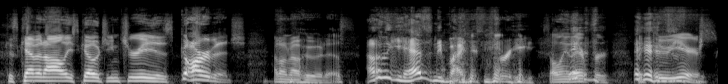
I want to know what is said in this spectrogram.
Because Kevin Ollie's coaching tree is garbage. I don't know who it is. I don't think he has anybody in his tree. It's only there for like two years.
